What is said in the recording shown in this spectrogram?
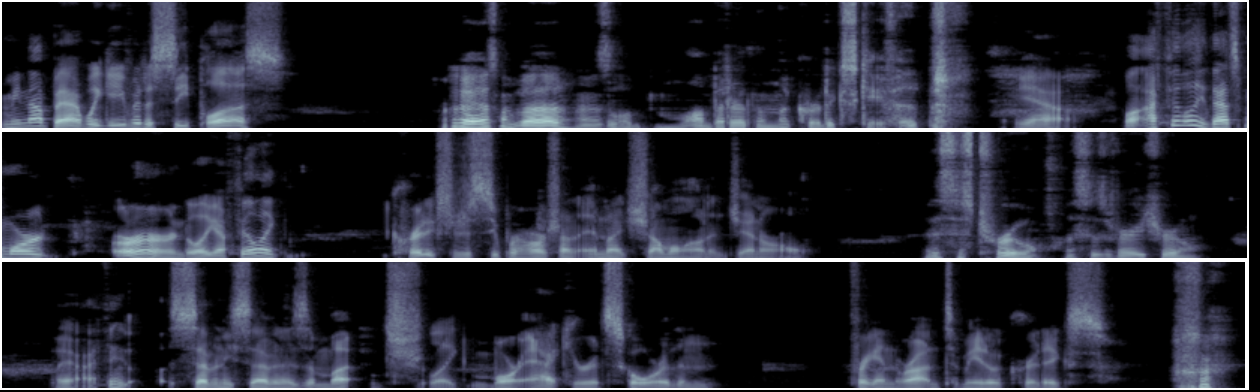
I mean not bad. We gave it a C plus. Okay, that's not bad. That's a lot, better than the critics gave it. Yeah. Well, I feel like that's more earned. Like I feel like critics are just super harsh on M Night Shyamalan in general. this is true. This is very true. But yeah, I think 77 is a much like more accurate score than friggin' Rotten Tomato critics.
